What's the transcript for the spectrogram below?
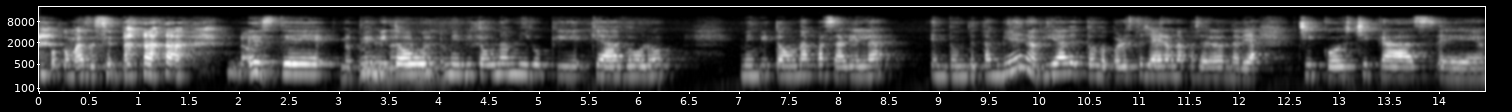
un poco más decente. No. Este, No me, invitó, me invitó un amigo que, que adoro, me invitó a una pasarela en donde también había de todo, pero esta ya era una pasarela donde había chicos, chicas, eh,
